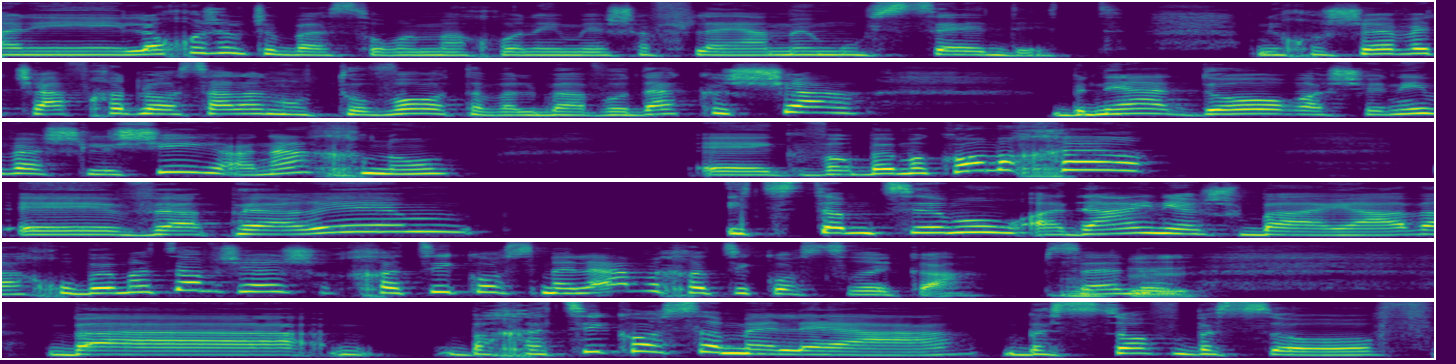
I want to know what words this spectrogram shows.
אני לא חושבת שבעשורים האחרונים יש אפליה ממוסדת. אני חושבת שאף אחד לא עשה לנו טובות, אבל בעבודה קשה, בני הדור השני והשלישי, אנחנו, אה, כבר במקום אחר. אה, והפערים הצטמצמו, עדיין יש בעיה, ואנחנו במצב שיש חצי כוס מלאה וחצי כוס ריקה, בסדר? אוקיי. ב- בחצי כוס המלאה, בסוף בסוף,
